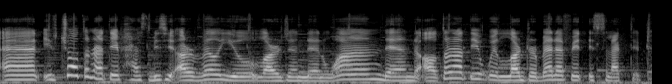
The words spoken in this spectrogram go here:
And if two alternative has BCR value larger than 1, then the alternative with larger benefit is selected.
